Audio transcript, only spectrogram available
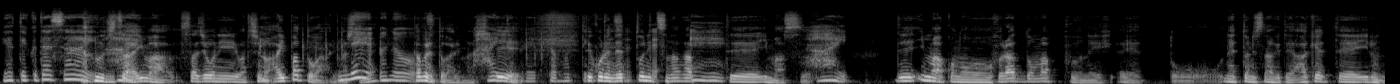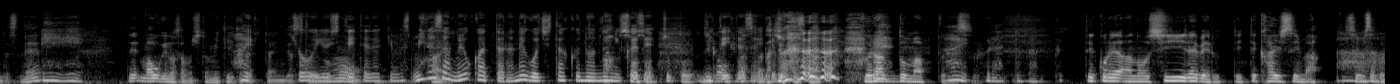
やってください。実は今、はい、スタジオに私の iPad がありましてね、ねあのタブレットがありまして、はい、でこれネットにつながっています。えー、はい。で今このフラッドマップねえー、っとネットにつなげて開けているんですね。えーで、まあ、荻野さんもちょっと見ていただきたいんですけれども、はい、共有していただきます。皆さんもよかったらね、はい、ご自宅の何かでちょっと時間をきますか？フラッドマップです。はい、フラッドマップ。でこれあの C レベルって言って海水面。あすみません。こ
